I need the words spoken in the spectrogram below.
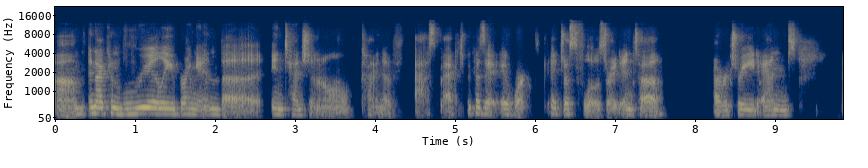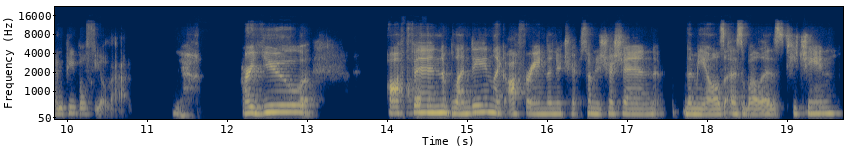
Um, and I can really bring in the intentional kind of aspect because it, it works. It just flows right into a retreat and and people feel that. Yeah. Are you often blending, like offering the nutri- some nutrition, the meals, as well as teaching,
